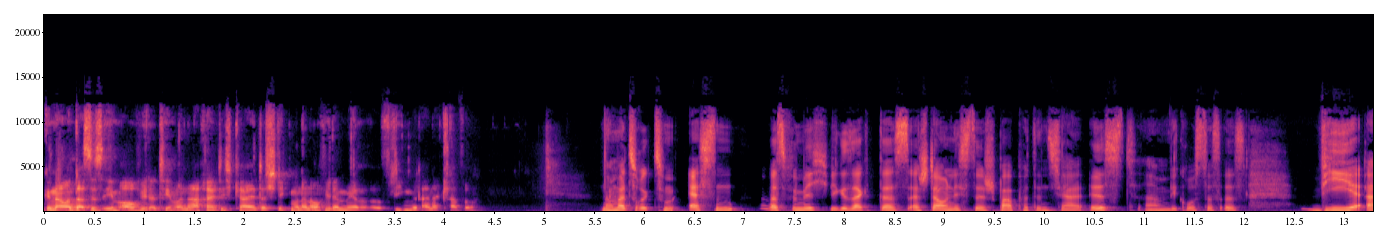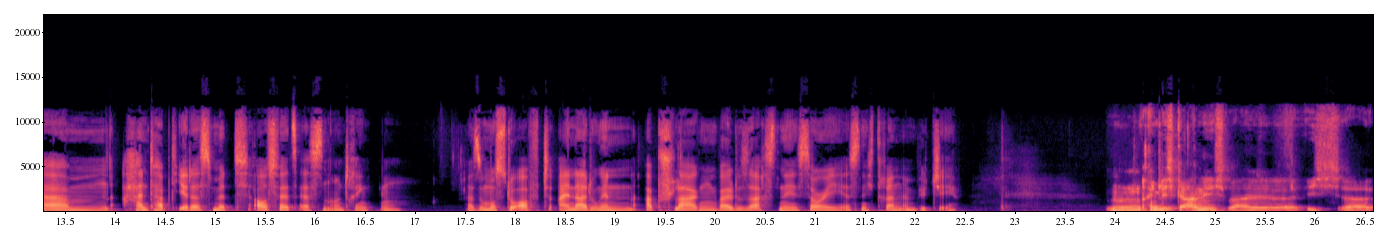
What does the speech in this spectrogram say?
genau, und das ist eben auch wieder Thema Nachhaltigkeit. Da steckt man dann auch wieder mehrere Fliegen mit einer Klappe. Nochmal zurück zum Essen, was für mich, wie gesagt, das erstaunlichste Sparpotenzial ist, ähm, wie groß das ist. Wie ähm, handhabt ihr das mit Auswärtsessen und Trinken? Also musst du oft Einladungen abschlagen, weil du sagst, nee, sorry, ist nicht drin im Budget. Mm, eigentlich gar nicht, weil ich äh,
